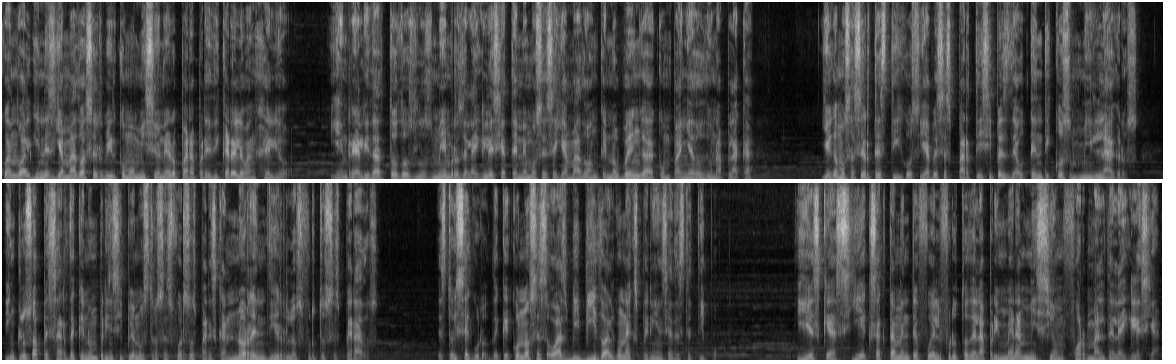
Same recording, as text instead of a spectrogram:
Cuando alguien es llamado a servir como misionero para predicar el Evangelio, y en realidad todos los miembros de la iglesia tenemos ese llamado aunque no venga acompañado de una placa, llegamos a ser testigos y a veces partícipes de auténticos milagros, incluso a pesar de que en un principio nuestros esfuerzos parezcan no rendir los frutos esperados. Estoy seguro de que conoces o has vivido alguna experiencia de este tipo. Y es que así exactamente fue el fruto de la primera misión formal de la iglesia,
